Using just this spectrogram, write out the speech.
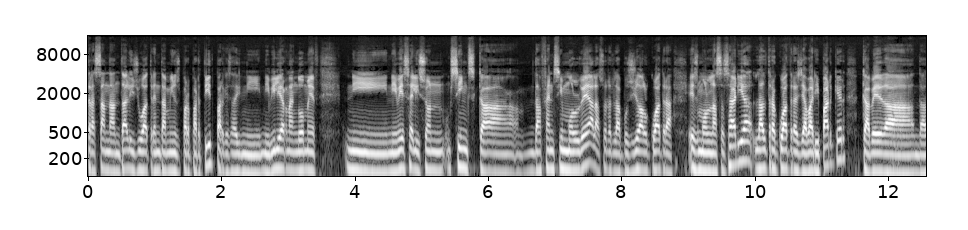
transcendental i jugar 30 minuts per partit, perquè és a dir, ni, ni Billy Hernán Gómez ni, ni Besseli són cincs que defensin molt bé, aleshores la posició del 4 és molt necessària, l'altre 4 és Jabari Parker, que ve de, de,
